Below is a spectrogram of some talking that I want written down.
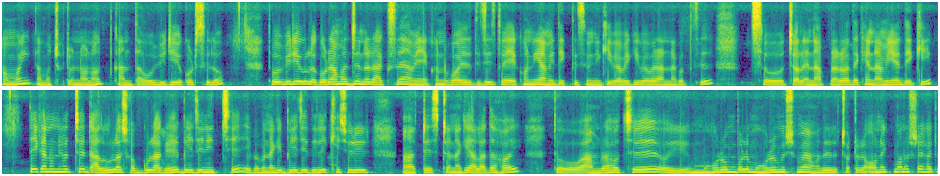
সময়। আমার ছোট ননদ কান্তা ওই ভিডিও করছিল। তো ওই ভিডিওগুলো করে আমার জন্য রাখছে। আমি এখন বয়স দিচ্ছি, তো এখনই আমি দেখতেছি উনি কীভাবে কীভাবে রান্না করতেছে। সো চলেন আপনারাও দেখেন, আমিও দেখি। তো এখানে উনি হচ্ছে ডালগুলো সবগুলো আগে ভেজে নিচ্ছে। এভাবে নাকি ভেজে দিলে খিচুড়ির টেস্টটা নাকি আলাদা হয়। তো আমরা হচ্ছে ওই মোহরম বলে মোহরমের সময় আমাদের চট্টগ্রাম অনেক মানুষরাই হয়তো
